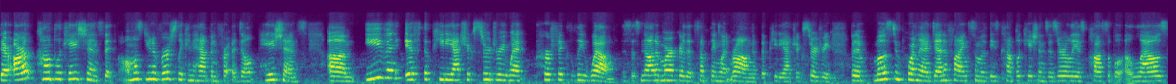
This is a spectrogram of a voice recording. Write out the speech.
There are complications that almost universally can happen for adult patients, um, even if the pediatric surgery went perfectly well. This is not a marker that something went wrong at the pediatric surgery, but most importantly, identifying some of these complications as early as possible allows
